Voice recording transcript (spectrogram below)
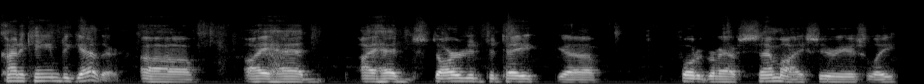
kind of came together. Uh, I had I had started to take uh, photographs semi seriously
